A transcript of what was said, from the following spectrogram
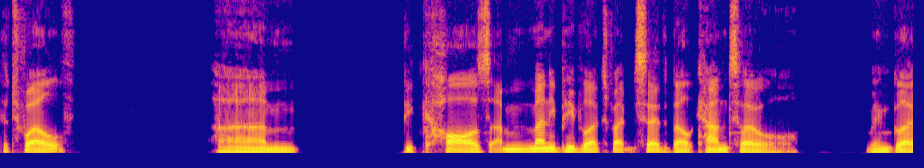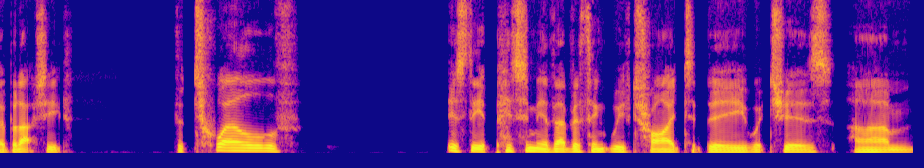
the 12. Um, because um, many people expect to say the bel canto or ring blow, but actually the 12 is the epitome of everything we've tried to be, which is um,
